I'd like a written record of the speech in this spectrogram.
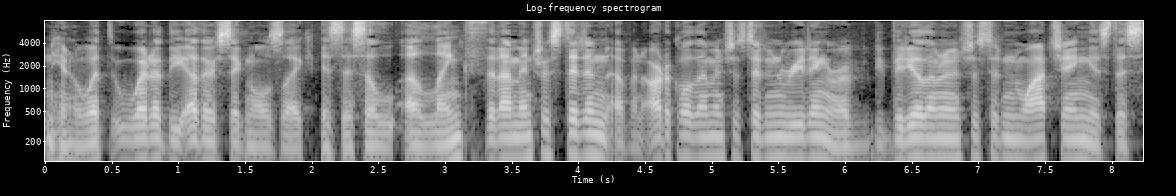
You know, what what are the other signals? Like, is this a, a length that I'm interested in of an article that I'm interested in reading or a video that I'm interested in watching? Is this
